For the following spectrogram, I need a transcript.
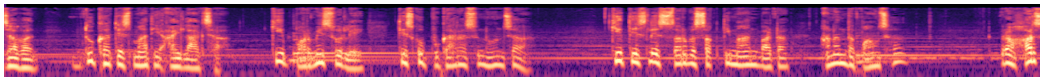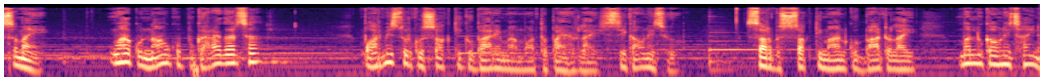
जब दुःख त्यसमाथि आइलाग्छ के परमेश्वरले त्यसको पुकारा सुन्नुहुन्छ? के त्यसले सर्वशक्तिमानबाट आनन्द पाउँछ? र हर समय उहाँको नाउँको पुकारा गर्छ? परमेश्वरको शक्तिको बारेमा म तपाईँहरूलाई सिकाउने छु सर्वशक्तिमानको बाटोलाई म लुकाउने छैन।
